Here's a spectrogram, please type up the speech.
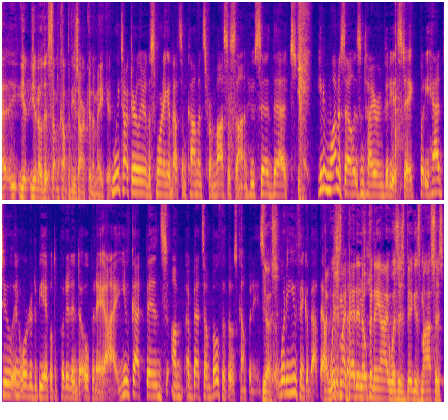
that you, you, know that some companies aren't going to make it. We talked earlier this morning about some comments from Masa-san, who said that he didn't want to sell his entire Nvidia stake, but he had to in order to be able to put it into OpenAI. You've got bids on uh, bets on both of those companies. Yes. What do you think about that? I wish my bet in OpenAI was as big as Masa's,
